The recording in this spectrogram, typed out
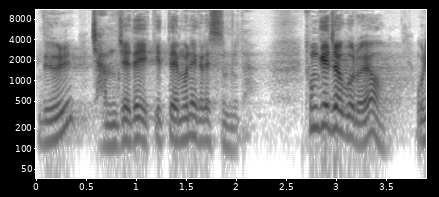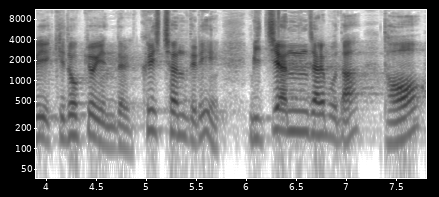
늘 잠재되어 있기 때문에 그랬습니다. 통계적으로요, 우리 기독교인들, 크리스천들이 믿지 않는 자보다 더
